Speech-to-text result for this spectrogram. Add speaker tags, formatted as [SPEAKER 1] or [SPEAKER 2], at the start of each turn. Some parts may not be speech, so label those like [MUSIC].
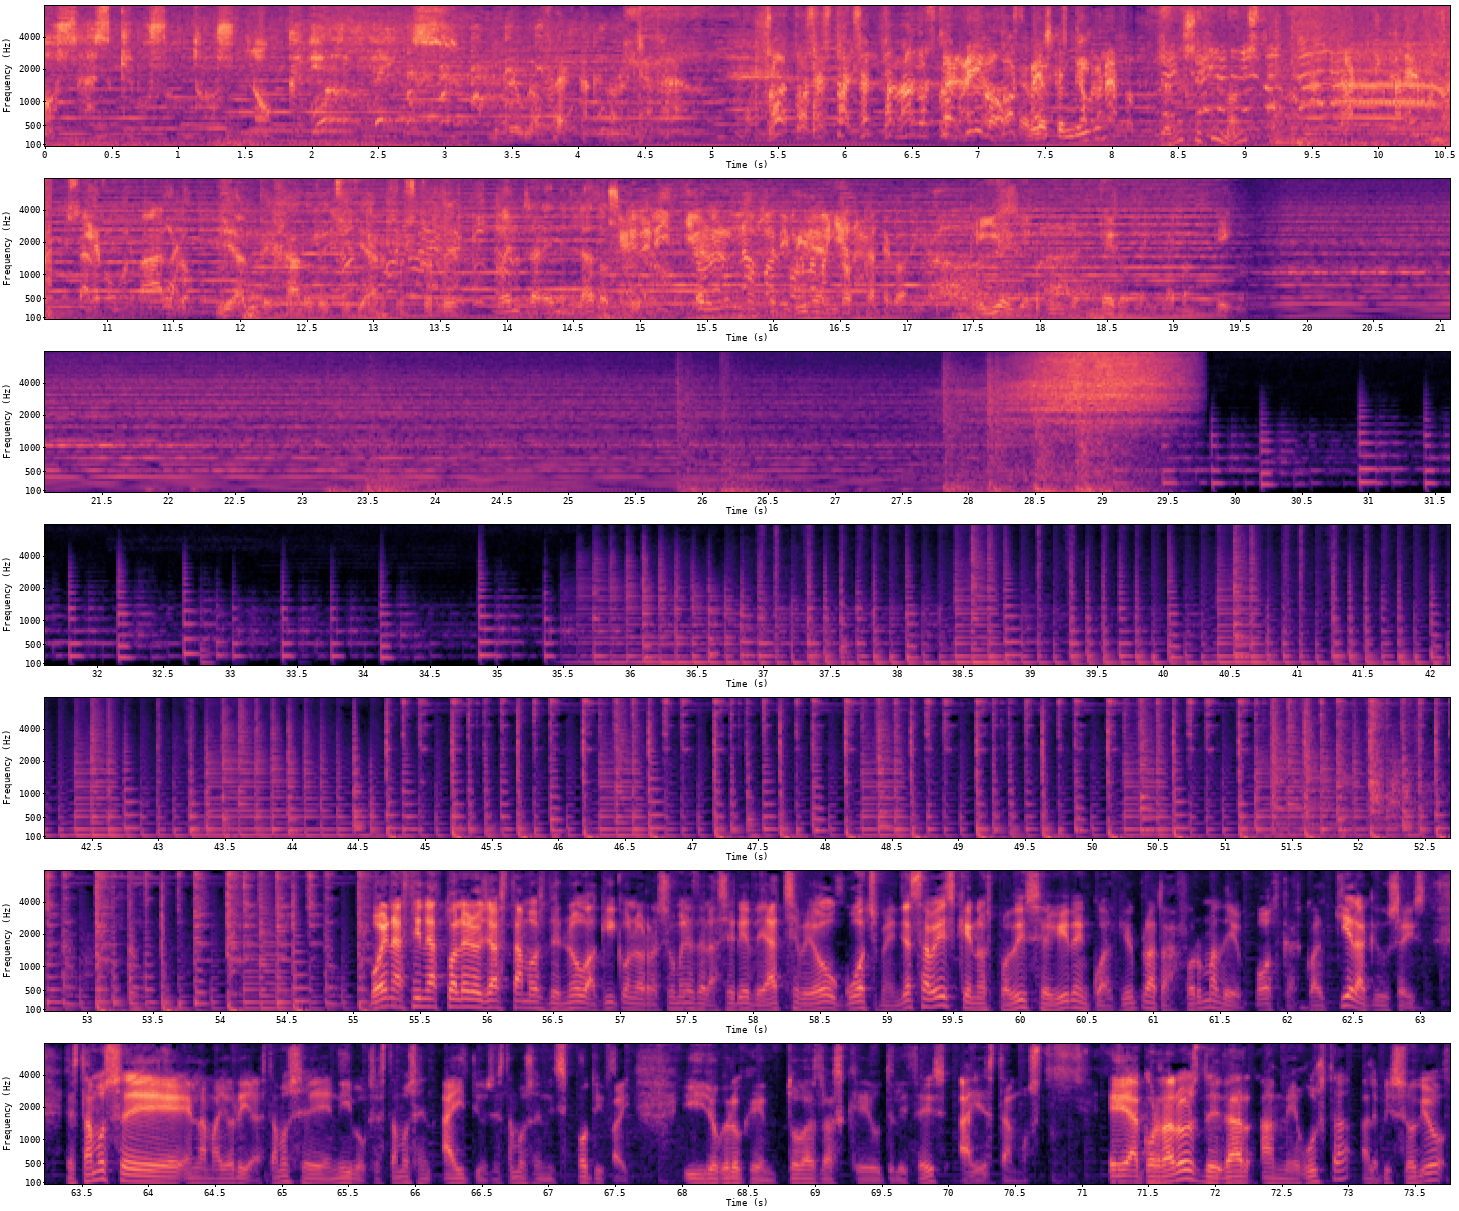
[SPEAKER 1] cosas que vosotros no creéis.
[SPEAKER 2] Le una oferta que no rechazará.
[SPEAKER 1] ¡Vosotros estáis encerrados conmigo!
[SPEAKER 2] ¿Hablas conmigo?
[SPEAKER 3] Yo no soy un monstruo.
[SPEAKER 2] ¿Y han dejado de chillar tus corderos?
[SPEAKER 3] No entraré en el lado oscuro.
[SPEAKER 4] El mundo se divide en dos categorías.
[SPEAKER 3] Yo y el mundo entero
[SPEAKER 5] Buenas cine actualeros, ya estamos de nuevo aquí con los resúmenes de la serie de HBO Watchmen. Ya sabéis que nos podéis seguir en cualquier plataforma de podcast, cualquiera que uséis. Estamos eh, en la mayoría, estamos en Evox, estamos en iTunes, estamos en Spotify y yo creo que en todas las que utilicéis, ahí estamos. Eh, acordaros de dar a me gusta al episodio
